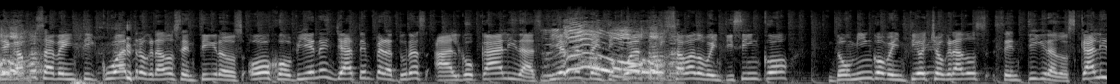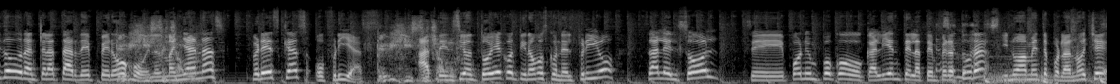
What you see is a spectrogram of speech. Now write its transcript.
Llegamos a 24 grados centígrados. Ojo, vienen ya temperaturas algo cálidas. Viernes 24, sábado 25. Domingo 28 grados centígrados. Cálido durante la tarde, pero ojo, en las mañanas frescas o frías. Atención, todavía continuamos con el frío. Sale el sol, se pone un poco caliente la temperatura y nuevamente por la noche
